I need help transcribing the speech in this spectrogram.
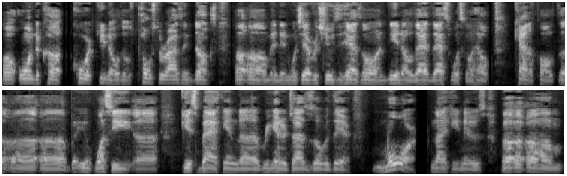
uh, on the court you know those posterizing dunks uh, um and then whichever shoes he has on you know that that's what's going to help catapult the uh uh but once he uh gets back and uh re-energizes over there. More Nike news uh uh, um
